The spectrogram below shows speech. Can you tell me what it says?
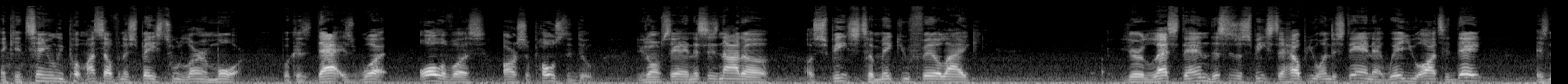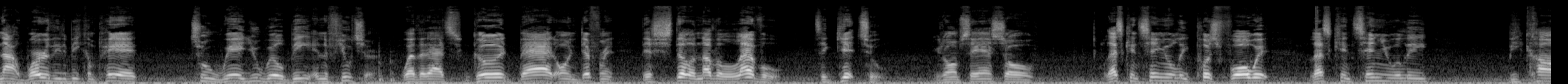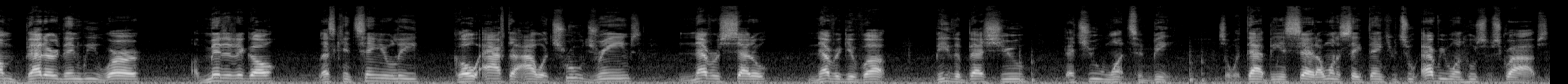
and continually put myself in a space to learn more because that is what all of us are supposed to do. You know what I'm saying? This is not a, a speech to make you feel like you're less than. This is a speech to help you understand that where you are today is not worthy to be compared to where you will be in the future. Whether that's good, bad, or indifferent, there's still another level to get to. You know what I'm saying? So let's continually push forward. Let's continually become better than we were a minute ago. Let's continually go after our true dreams. Never settle, never give up. Be the best you that you want to be. So, with that being said, I want to say thank you to everyone who subscribes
